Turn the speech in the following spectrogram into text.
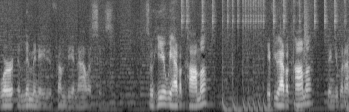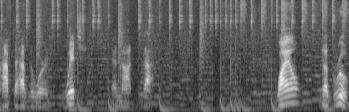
were eliminated from the analysis. So here we have a comma. If you have a comma, then you're going to have to have the word which and not that. While the group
